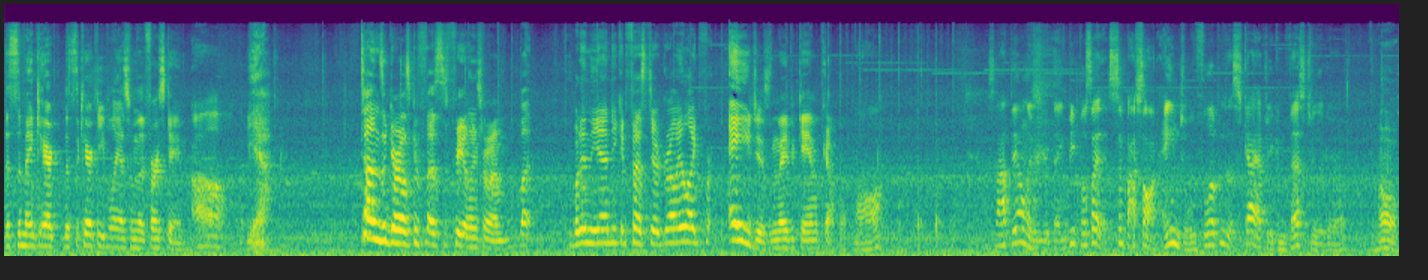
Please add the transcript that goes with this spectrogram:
that's the main character, that's the character you play as from the first game. Oh. Yeah. Tons of girls confessed feelings for him, but but in the end he confessed to a girl he liked for ages and they became a couple. Aw. It's not the only weird thing. People say that Senpai saw an angel who flew up into the sky after he confessed to the girl. Oh.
